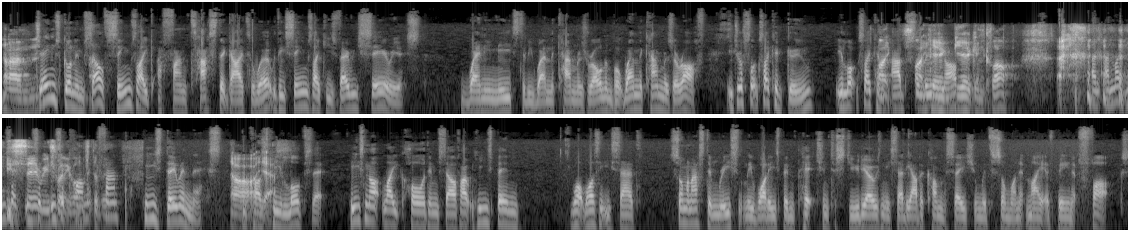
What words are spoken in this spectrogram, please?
Um, James Gunn himself seems like a fantastic guy to work with. He seems like he's very serious when he needs to be when the camera's rolling, but when the cameras are off, he just looks like a goon. He looks like an like, absolute like knob. Jurgen Klopp. And, and like you He's said, he's a, he's a comic fan. He's doing this Oh, because yeah. he loves it. He's not like hoard himself out. He's been, what was it he said? Someone asked him recently what he's been pitching to studios, and he said he had a conversation with someone, it might have been at Fox,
